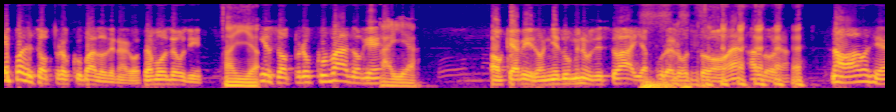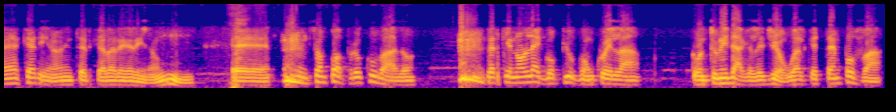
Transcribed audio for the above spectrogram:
E poi sono preoccupato di una cosa, volevo dire. Aia. Io sono preoccupato che Aia. Ho capito, ogni due minuti sto aia pure rotto, eh? Allora, no, così è carino, intercalare carino. Mm. Eh, sono un po' preoccupato perché non leggo più con quella continuità che leggevo qualche tempo fa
